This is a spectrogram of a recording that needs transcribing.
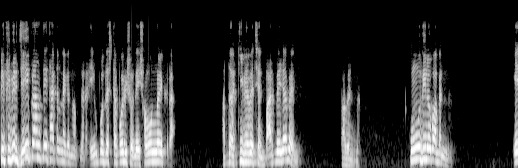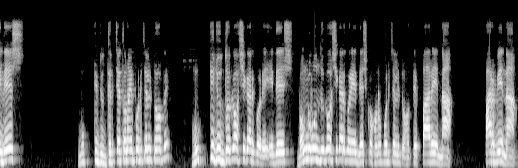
পৃথিবীর যেই প্রান্তেই থাকেন না কেন আপনারা, এই উপদেষ্টা পরিষদ, এই সমন্বয়করা, আপনারা কি ভেবেছেন, পার পেয়ে যাবেন? পাবেন না। কোনোদিনও পাবেন না। এ দেশ মুক্তিযুদ্ধের চেতনায় পরিচালিত হবে। মুক্তিযুদ্ধকে অস্বীকার করে এ দেশ, বঙ্গবন্ধুকে অস্বীকার করে এ দেশ কখনো পরিচালিত হতে পারে না। পারবে না।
